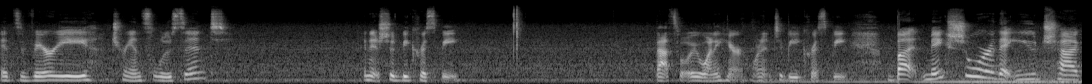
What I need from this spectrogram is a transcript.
It's very translucent and it should be crispy. That's what we want to hear. Want it to be crispy. But make sure that you check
